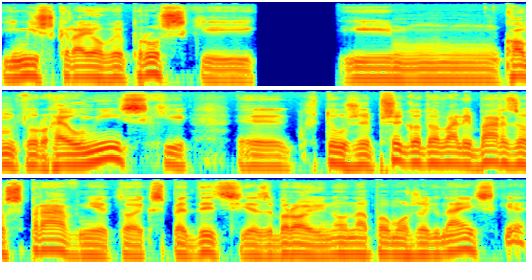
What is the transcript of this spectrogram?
i mistrz krajowy pruski, i mm, komtur chełmiński, y, którzy przygotowali bardzo sprawnie tę ekspedycję zbrojną na Pomorze Gdańskie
